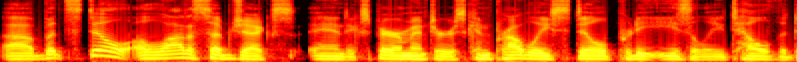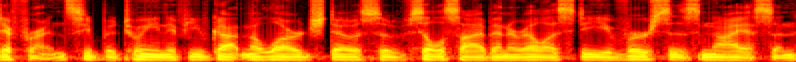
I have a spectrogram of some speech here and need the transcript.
Uh, but still, a lot of subjects and experimenters can probably still pretty easily tell the difference between if you've gotten a large dose of psilocybin or LSD versus niacin.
